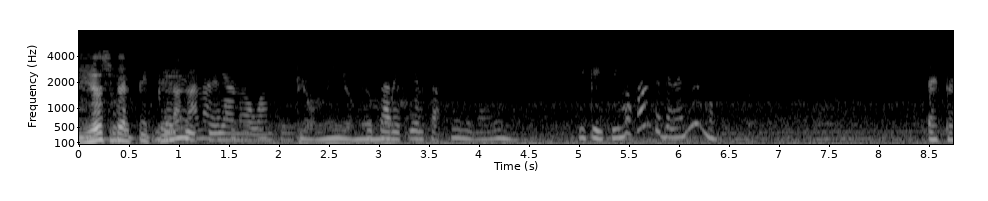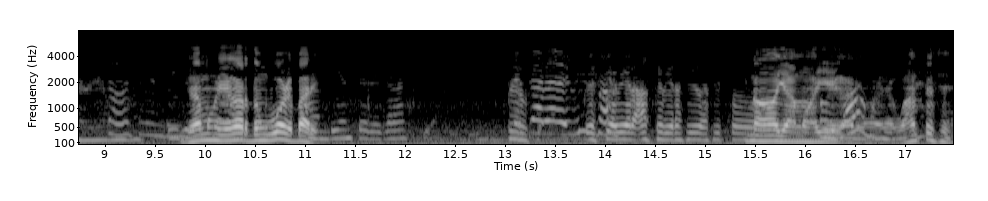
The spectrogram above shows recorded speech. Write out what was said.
¿Y eso? Del pipí. De la gana de ya no aguanto. Dios mío, mi Y amor. sabe que el café le da uno. ¿Y qué hicimos antes de venirnos? Pero ya vamos a- viendo. Ya vamos a llegar, don't worry about it. Ambiente de gracia. Pero cara de mi es que hubiera, aunque hubiera sido así todo. No, ya vamos a llegar. Aguántese.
